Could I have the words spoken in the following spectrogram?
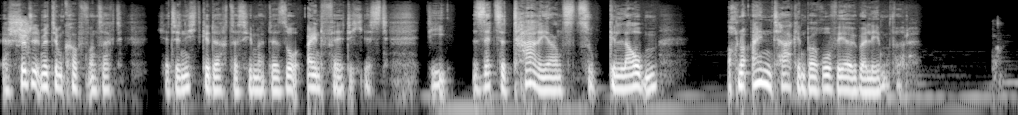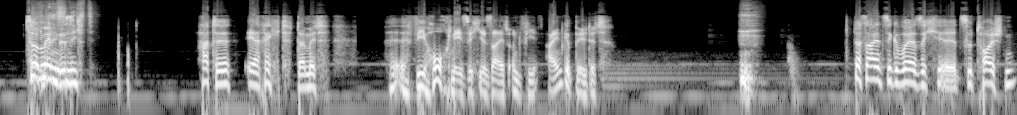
er schüttelt mit dem Kopf und sagt, ich hätte nicht gedacht, dass jemand, der so einfältig ist, die Sätze Tarians zu glauben, auch nur einen Tag in Barovia überleben würde. Zumindest nicht. hatte er recht damit, äh, wie hochnäsig ihr seid und wie eingebildet. Das Einzige, wo er sich äh, zu täuschen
